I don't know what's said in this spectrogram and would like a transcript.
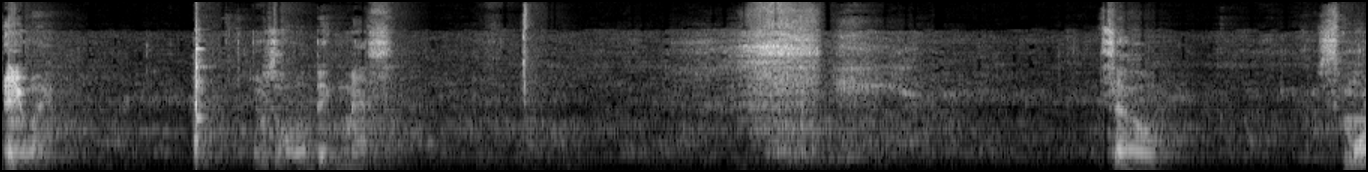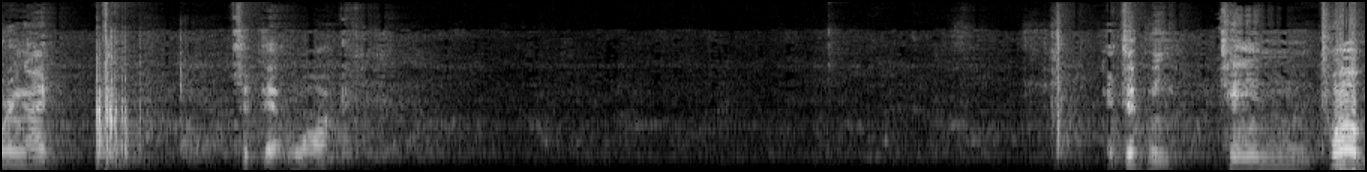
Anyway, it was all a big mess. So this morning I took that walk. It took me 10, 12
